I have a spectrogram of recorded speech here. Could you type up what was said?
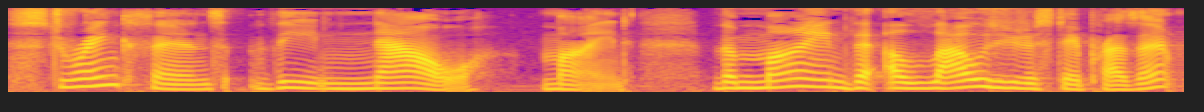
strengthens the now mind, the mind that allows you to stay present,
